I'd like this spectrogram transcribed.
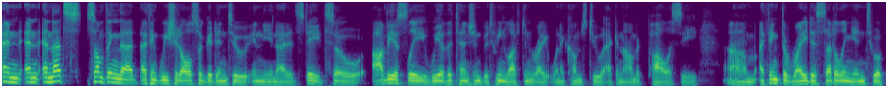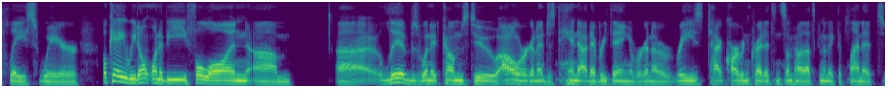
And and and that's something that I think we should also get into in the United States. So obviously we have the tension between left and right when it comes to economic policy. Um, I think the right is settling into a place where okay, we don't want to be full on um, uh, libs when it comes to oh we're to just hand out everything and we're to raise ta- carbon credits and somehow that's to make the planet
